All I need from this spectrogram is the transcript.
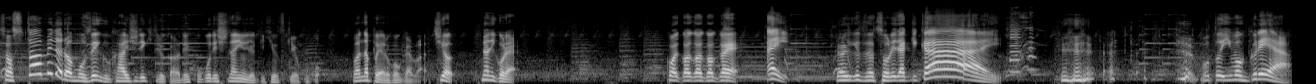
さあスターメダルはもう全部回収できてるからね。ここでしないようにだけ気をつけようここ。ワンナップやろ今回は。違う。何これ？怖い怖い怖い怖い怖い。はいそれだけかーい。もっと芋くれや。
